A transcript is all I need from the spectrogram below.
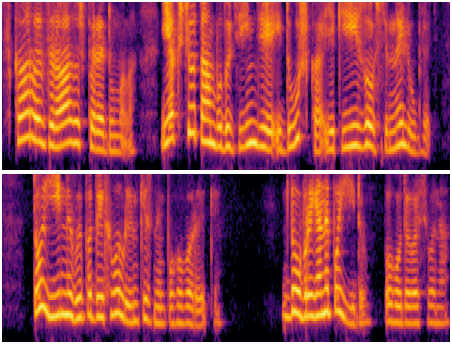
Скарлет зразу ж передумала, якщо там будуть Індія і душка, які її зовсім не люблять, то їй не випаде й хвилинки з ним поговорити. Добре, я не поїду, погодилась вона.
